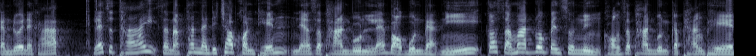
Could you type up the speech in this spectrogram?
กันด้วยนะครับและสุดท้ายสำหรับท่านใดที่ชอบคอนเทนต์แนวสะพานบุญและบอกบุญแบบนี้ ก็สามารถร่วมเป็นส่วนหนึ่งของสะพานบุญกับทางเพจ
